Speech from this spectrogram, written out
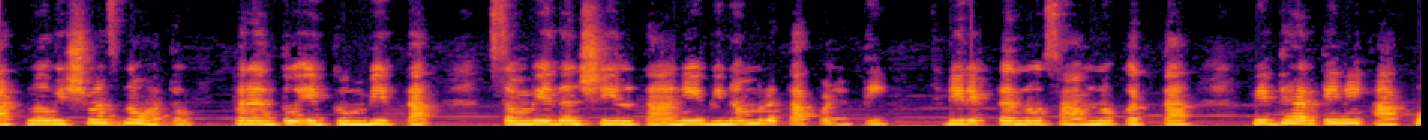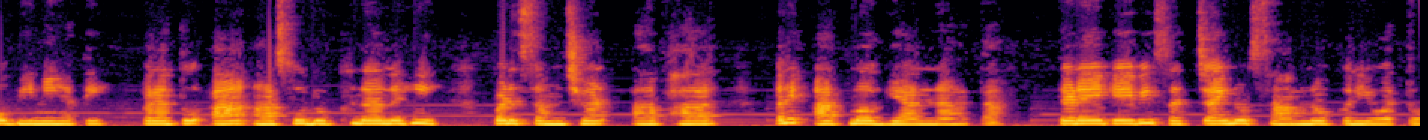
આત્મવિશ્વાસ ન હતો પરંતુ એક ગંભીરતા સંવેદનશીલતા અને વિનમ્રતા પણ હતી. ડિરેક્ટરનો સામનો કરતા વિદ્યાર્થીની આંખો ભીની હતી, પરંતુ આ આંસુ દુઃખના નહીં, પણ સમજણ, આભાર અને આત્મજ્ઞાનના હતા. તેણે એક એવી સચ્ચાઈનો સામનો કર્યો હતો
